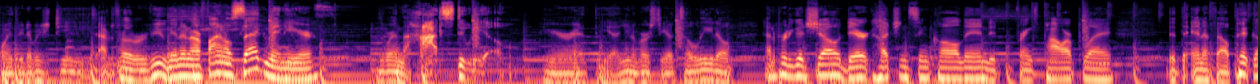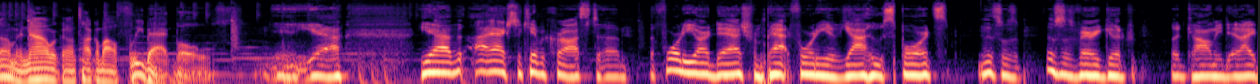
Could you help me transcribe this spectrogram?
Welcome back to 88.3 WXUT's After Further Review. Again, in our final segment here, we're in the hot studio here at the uh, University of Toledo. Had a pretty good show. Derek Hutchinson called in, did Frank's power play, did the NFL pick'em, and now we're going to talk about Fleabag Bowls. Yeah, yeah. I actually came across uh, the 40 yard dash from Pat Forde of Yahoo Sports. This was this was very good. Good column he did. I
